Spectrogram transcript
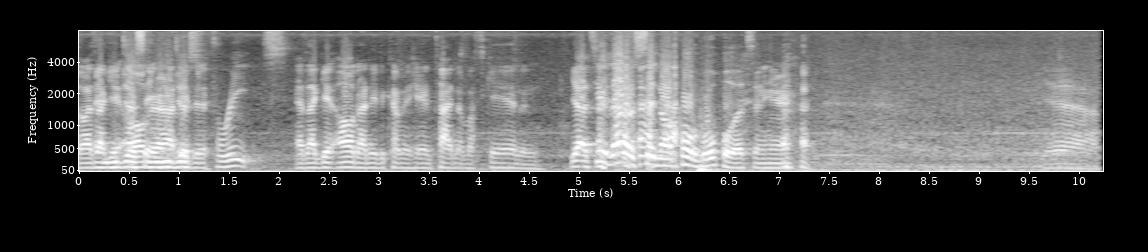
So as and I you get just older, and I you need just to, freeze. as I get older, I need to come in here and tighten up my skin and. Yeah, it's either that or sitting on our cold whirlpool that's in here. yeah.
